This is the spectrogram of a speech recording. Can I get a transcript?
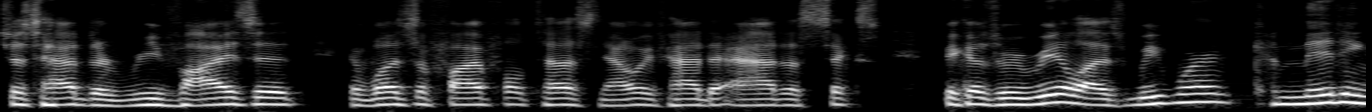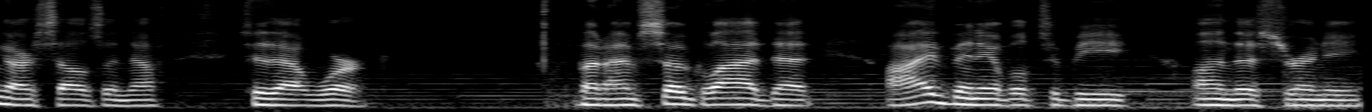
just had to revise it. It was a fivefold test. Now we've had to add a six because we realized we weren't committing ourselves enough to that work. But I'm so glad that I've been able to be on this journey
